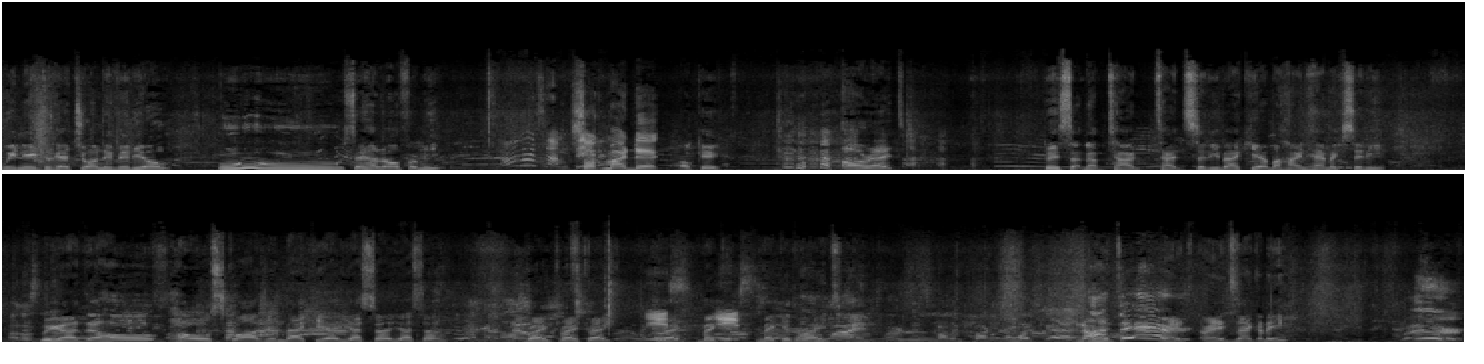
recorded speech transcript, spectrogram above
We need to get you on the video. Ooh, say hello for me. Suck my dick. Okay. All right. They setting up tent, tent city back here behind Hammock City. We got the whole whole squadron back here. Yes, sir. Yes, sir. Right, right, right. All right. Make it, make it right. Where's this motherfucker hook at? Not there! Right, right, Zachary. Where?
